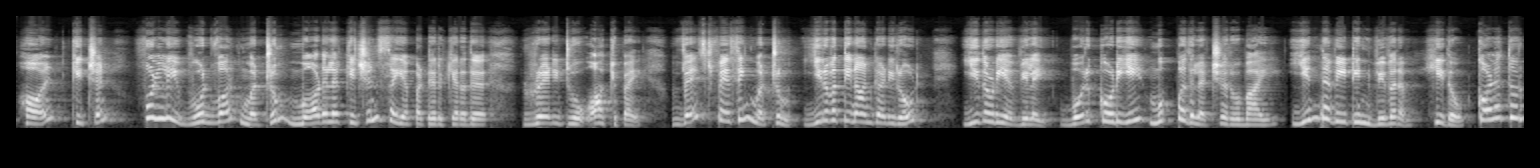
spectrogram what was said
hall kitchen fully wood work மற்றும் மாடுலர் கிச்சன் செய்யப்பட்டிருக்கிறது. Ready to occupy west facing மற்றும் இருபத்தி நான்கு அடி ரோடு இதோடைய விலை ஒரு கோடியே முப்பது லட்சம் ரூபாய். இந்த வீட்டின் விவரம் இதோ. Kolathur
